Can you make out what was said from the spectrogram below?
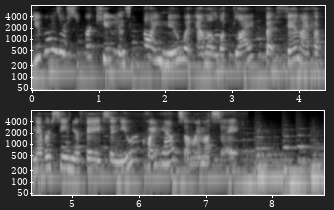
You guys are super cute, and somehow I knew what Emma looked like. But Finn, I have never seen your face, and you are quite handsome, I must say.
